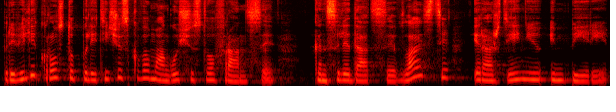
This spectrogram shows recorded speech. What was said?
привели к росту политического могущества Франции, консолидации власти и рождению империи.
